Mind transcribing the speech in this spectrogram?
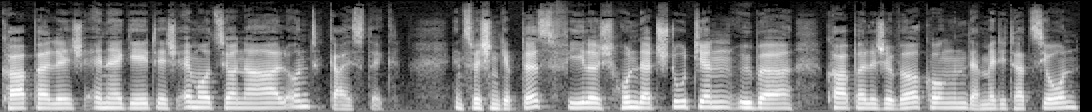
körperlich, energetisch, emotional und geistig. Inzwischen gibt es viele hundert Studien über körperliche Wirkungen der Meditation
